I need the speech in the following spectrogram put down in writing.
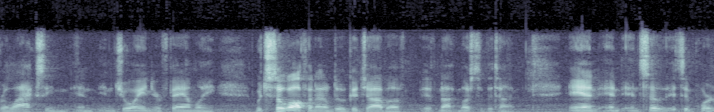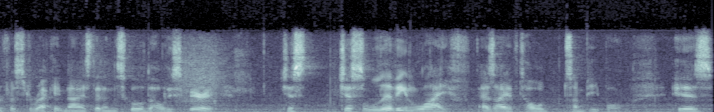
relaxing and enjoying your family, which so often I don't do a good job of, if not most of the time. And, and, and so it's important for us to recognize that in the school of the Holy Spirit, just just living life, as I have told some people, is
